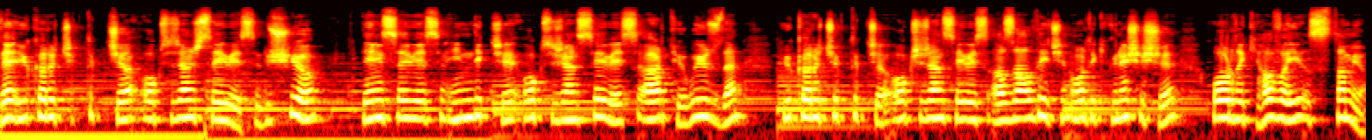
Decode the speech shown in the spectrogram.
Ve yukarı çıktıkça oksijen seviyesi düşüyor. Deniz seviyesine indikçe oksijen seviyesi artıyor. Bu yüzden yukarı çıktıkça oksijen seviyesi azaldığı için oradaki güneş ışığı oradaki havayı ısıtamıyor.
